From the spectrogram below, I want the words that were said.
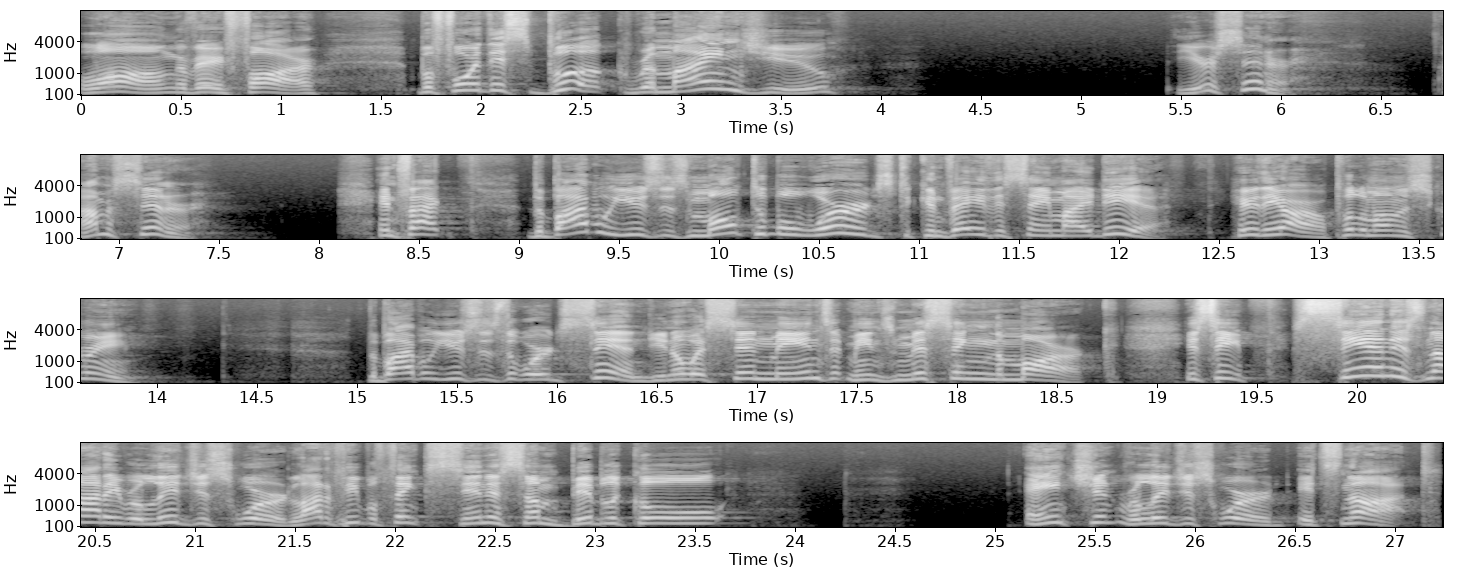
long or very far before this book reminds you you're a sinner. I'm a sinner. In fact, the Bible uses multiple words to convey the same idea. Here they are, I'll put them on the screen. The Bible uses the word sin. Do you know what sin means? It means missing the mark. You see, sin is not a religious word. A lot of people think sin is some biblical, ancient religious word. It's not.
